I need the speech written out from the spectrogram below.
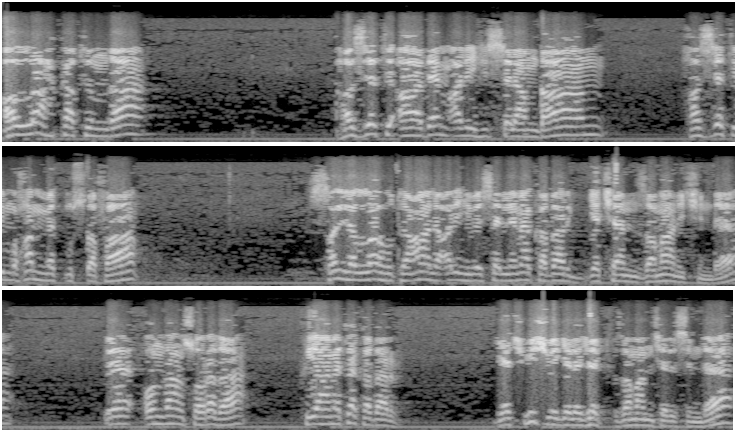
Allah katında Hazreti Adem aleyhisselamdan Hazreti Muhammed Mustafa sallallahu teala aleyhi ve selleme kadar geçen zaman içinde ve ondan sonra da kıyamete kadar geçmiş ve gelecek zaman içerisinde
